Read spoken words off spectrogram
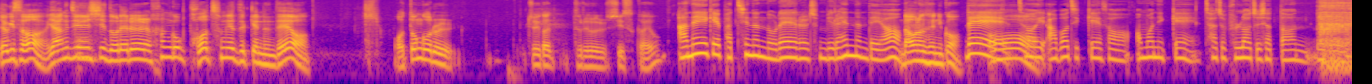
여기서 양지은 씨 노래를 한 곡 더 청해 듣겠는데요. 어떤 거를 저희가 들을 수 있을까요? 아내에게 바치는 노래를 준비를 했는데요. 나훈아 선생님 거. 네, 오. 저희 아버지께서 어머니께 자주 불러주셨던 노래예요.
